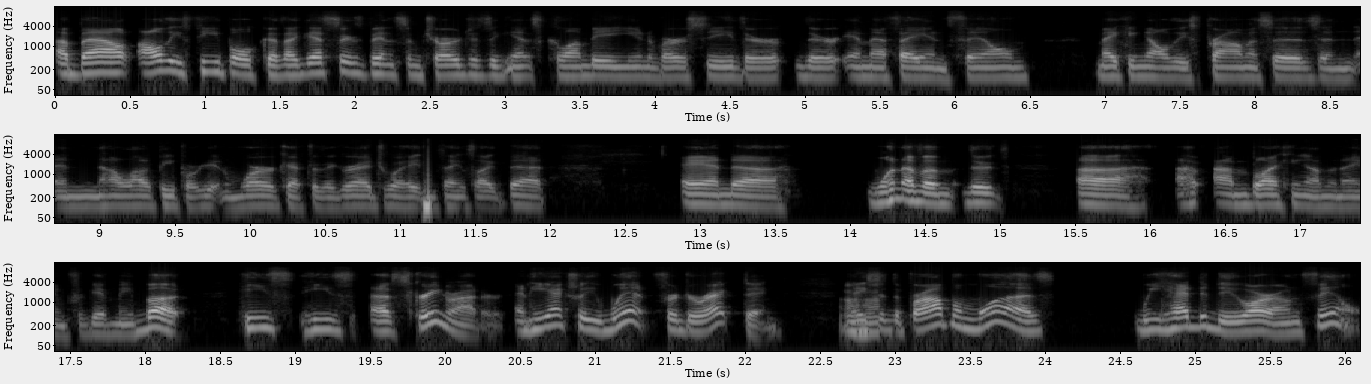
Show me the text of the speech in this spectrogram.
about all these people, because I guess there's been some charges against Columbia University, their their MFA in film, making all these promises, and and not a lot of people are getting work after they graduate and things like that. And uh, one of them, there's uh, I, I'm blanking on the name, forgive me, but he's he's a screenwriter, and he actually went for directing. And he Uh-huh. said the problem was we had to do our own film.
